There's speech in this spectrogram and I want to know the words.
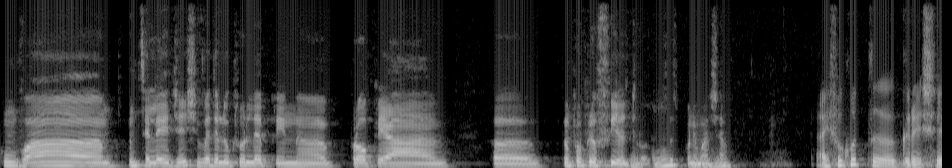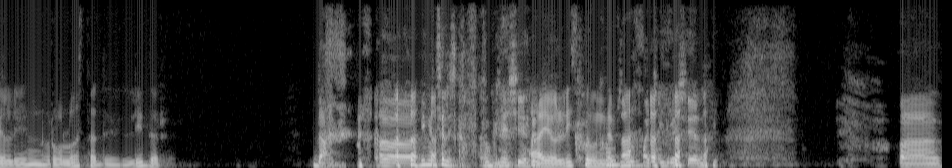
cumva înțelege și vede lucrurile prin uh, propria, uh, prin propriul filtru, uh-huh, să spunem uh-huh. așa. Ai făcut uh, greșeli în rolul ăsta de lider? Da. Uh, bineînțeles că am făcut greșeli. Ai o listă cum, undeva? Cum să nu facem greșeli? Uh,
